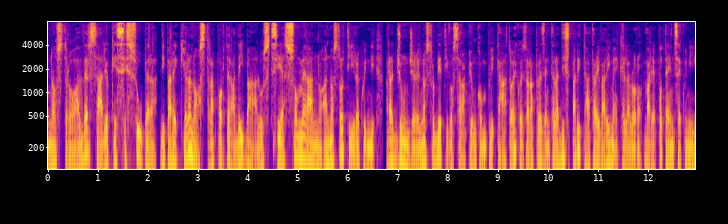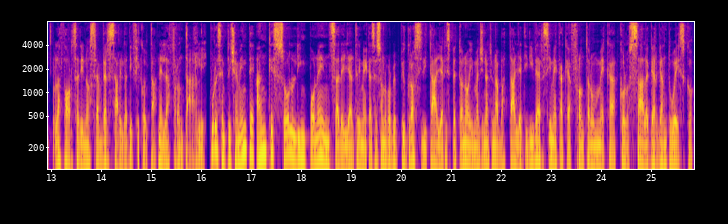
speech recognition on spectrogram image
nostro avversario che se supera di parecchio la nostra porterà dei malus, si assommeranno al nostro tiro e quindi raggiungere il nostro obiettivo sarà più complicato e questo rappresenta la disparità tra i vari mecha e la loro varia potenza e quindi la forza dei nostri avversari, la difficoltà nell'affrontarli. Pure semplicemente anche solo l'imponenza degli altri mecha, se sono proprio più grossi di taglia rispetto a noi, immaginate una battaglia di diversi mecha che affrontano un mecha colossale colossale, gargantuesco.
